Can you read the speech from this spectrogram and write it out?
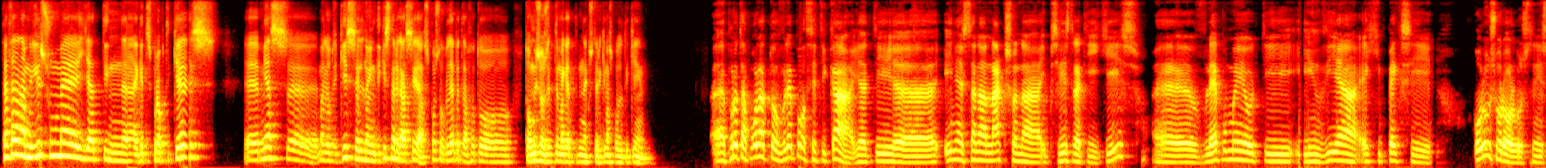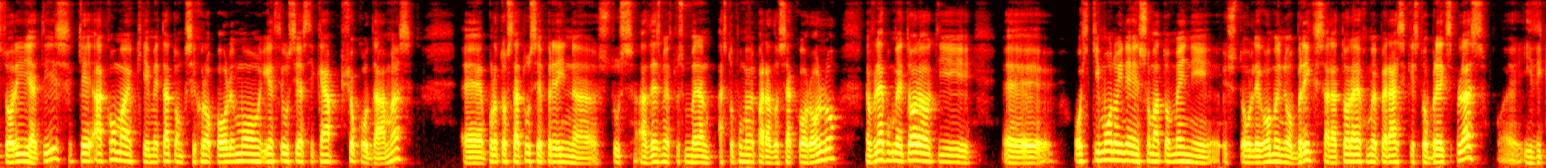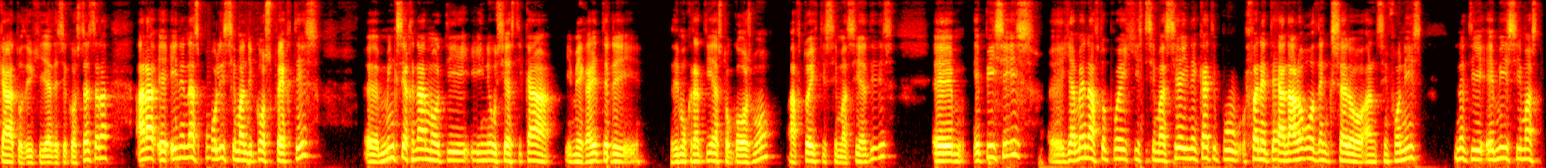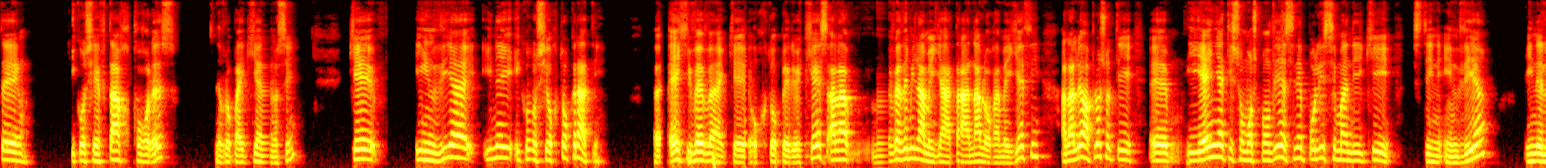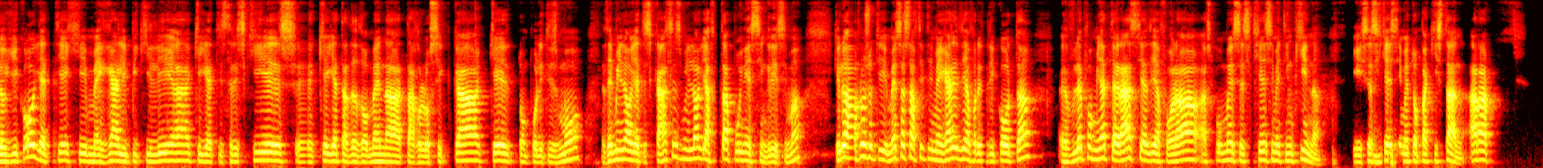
Θα ήθελα να μιλήσουμε για, την, για τις προοπτικές ε, μιας ε, μελλοντικής ελληνοϊνδικής συνεργασίας. Πώς το βλέπετε αυτό το, το μείζον ζήτημα για την εξωτερική μας πολιτική; Ε, πρώτα απ' όλα το βλέπω θετικά, γιατί ε, είναι σε έναν άξονα υψηλής στρατηγικής. Ε, βλέπουμε ότι η Ινδία έχει παίξει πολλούς ρόλους στην ιστορία της και ακόμα και μετά τον ψυχρό πόλεμο ήρθε ουσιαστικά πιο κοντά μας ε, πρωτοστατούσε πριν ε, στους αδέσμευτους με έναν, ας το πούμε, παραδοσιακό ρόλο. Βλέπουμε τώρα ότι ε, όχι μόνο είναι ενσωματωμένοι στο λεγόμενο BRICS, αλλά τώρα έχουμε περάσει και στο BRICS Plus, ε, ειδικά το 2024. Άρα ε, είναι ένας πολύ σημαντικός παίχτης. μην ξεχνάμε ότι είναι ουσιαστικά η μεγαλύτερη δημοκρατία στον κόσμο. Αυτό έχει τη σημασία της. Ε, επίσης, ε, για μένα αυτό που έχει σημασία είναι κάτι που φαίνεται ανάλογο, δεν ξέρω αν συμφωνείς, είναι ότι εμείς είμαστε 27 χώρες στην Ευρωπαϊκή Ένωση και η Ινδία είναι 28 κράτη. Ε, έχει βέβαια και 8 περιοχές, αλλά βέβαια δεν μιλάμε για τα ανάλογα μεγέθη, αλλά λέω απλώς ότι ε, η έννοια της Ομοσπονδίας είναι πολύ σημαντική στην Ινδία. Είναι λογικό γιατί έχει μεγάλη ποικιλία και για τις θρησκείες ε, και για τα δεδομένα τα γλωσσικά και τον πολιτισμό. Δεν μιλάω για τις κάσες, μιλάω για αυτά που είναι συγκρίσιμα. Και λέω απλώς ότι μέσα σε αυτή τη μεγάλη διαφορετικότητα ε, βλέπω μια τεράστια διαφορά, ας πούμε, σε σχέση με την Κίνα ή σε σχέση με το Πακιστάν. Άρα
